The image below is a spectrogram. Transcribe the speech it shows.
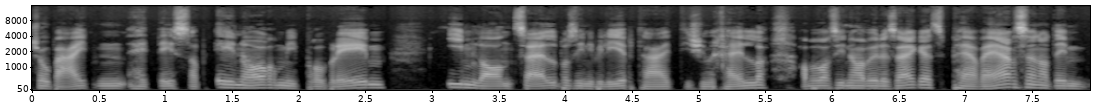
Joe Biden hat deshalb enorme Probleme im Land selber, seine Beliebtheit ist im Keller. Aber was ich noch will sagen, das Perverse an dem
